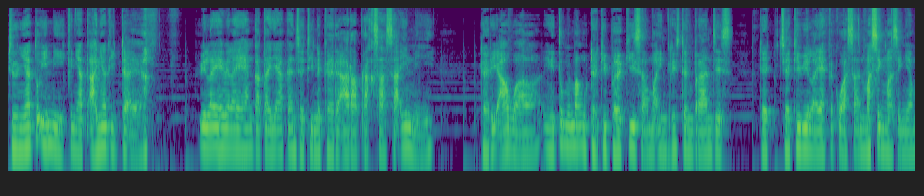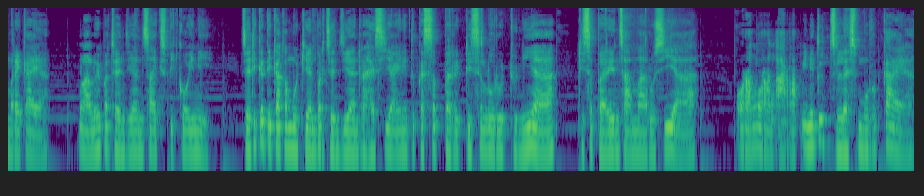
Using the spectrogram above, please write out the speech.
Dunia tuh ini, kenyataannya tidak ya. Wilayah-wilayah yang katanya akan jadi negara Arab raksasa ini, dari awal ini tuh memang udah dibagi sama Inggris dan Perancis. Jadi wilayah kekuasaan masing-masingnya mereka ya, melalui perjanjian Sykes-Picot ini. Jadi ketika kemudian perjanjian rahasia ini tuh kesebar di seluruh dunia, disebarin sama Rusia, orang-orang Arab ini tuh jelas murka ya.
